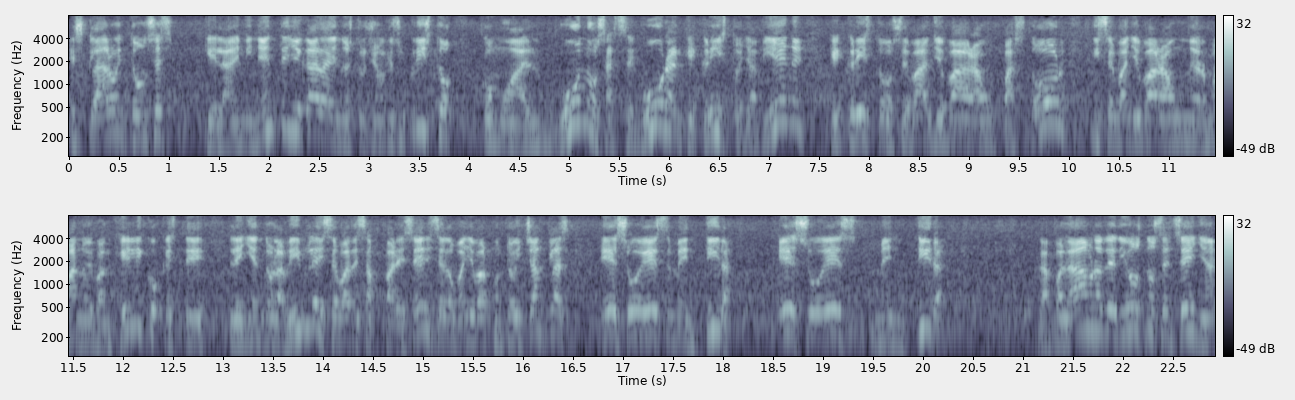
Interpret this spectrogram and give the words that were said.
Es claro entonces que la eminente llegada de nuestro Señor Jesucristo, como algunos aseguran que Cristo ya viene, que Cristo se va a llevar a un pastor y se va a llevar a un hermano evangélico que esté leyendo la Biblia y se va a desaparecer y se lo va a llevar con todo y chanclas, eso es mentira, eso es mentira. La palabra de Dios nos enseña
